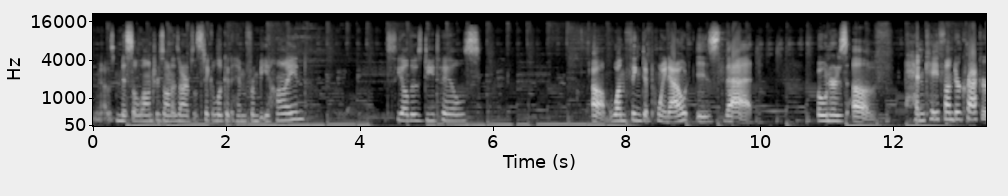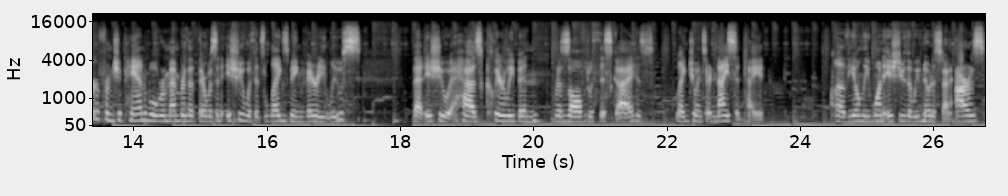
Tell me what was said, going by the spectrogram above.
He his missile launchers on his arms. Let's take a look at him from behind. See all those details. Um, one thing to point out is that owners of Henkei Thundercracker from Japan will remember that there was an issue with its legs being very loose. That issue has clearly been resolved with this guy. His leg joints are nice and tight. Uh, the only one issue that we've noticed on ours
